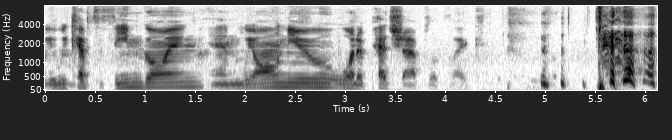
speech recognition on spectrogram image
We, we kept the theme going and we all knew what a pet shop looked like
